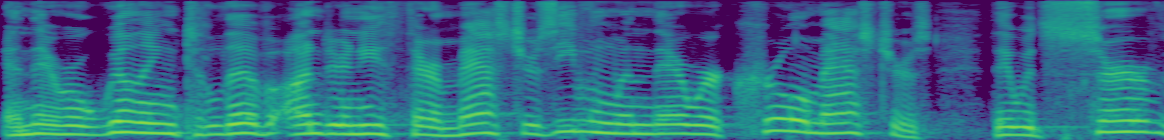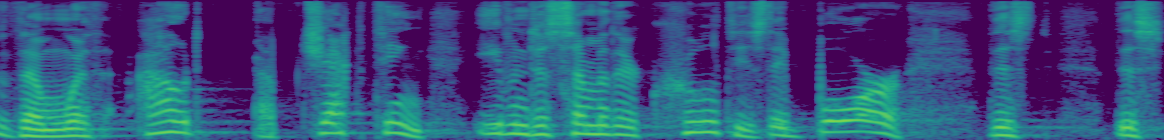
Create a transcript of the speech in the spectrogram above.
And they were willing to live underneath their masters, even when there were cruel masters. They would serve them without objecting even to some of their cruelties. They bore this, this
